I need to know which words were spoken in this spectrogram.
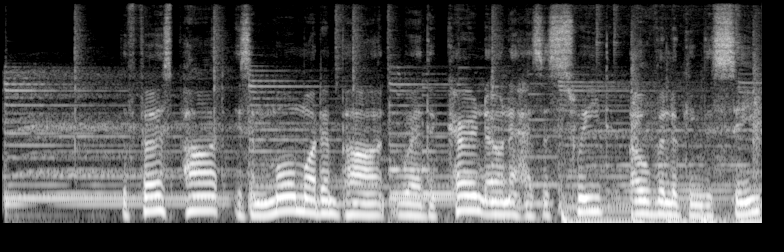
The first part is a more modern part where the current owner has a suite overlooking the sea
